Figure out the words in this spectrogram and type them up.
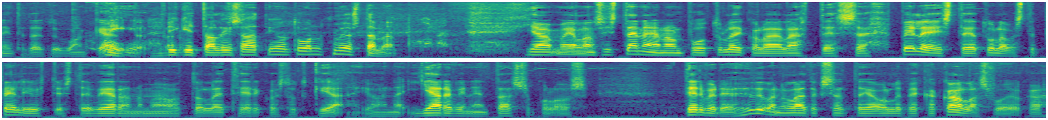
niitä täytyy vain käyttää. Niin, digitalisaatio on tuonut myös tämän puolen. Ja meillä on siis tänään on puhuttu Leikola ja lähteessä peleistä ja tulevasta peliyhtiöstä ja vieraana me ovat olleet erikoistutkija Johanna Järvinen Tassupolous Terveyden ja hyvinvoinnin laitokselta ja Olli-Pekka Kallasvuo, joka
